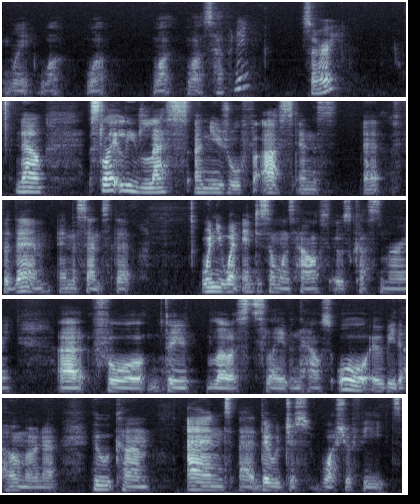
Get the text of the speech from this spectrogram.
wait, what, what, what, what's happening? Sorry? Now, slightly less unusual for us this, uh, for them in the sense that when you went into someone's house, it was customary uh, for the lowest slave in the house, or it would be the homeowner who would come and uh, they would just wash your feet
